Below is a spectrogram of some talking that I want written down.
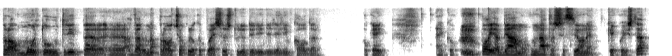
però molto utili per eh, avere un approccio a quello che può essere lo studio degli, degli encoder. Ok? Ecco, poi abbiamo un'altra sezione che è questa.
